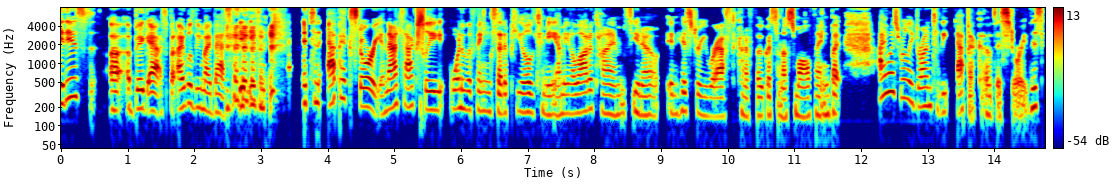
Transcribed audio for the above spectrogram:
It is a, a big ask, but I will do my best. It is an it's an epic story, and that's actually one of the things that appealed to me. I mean, a lot of times, you know, in history, we're asked to kind of focus on a small thing, but I was really drawn to the epic of this story. This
